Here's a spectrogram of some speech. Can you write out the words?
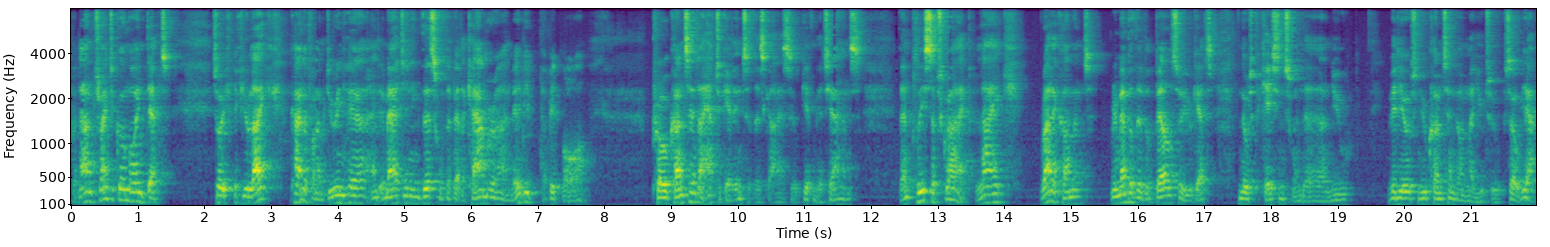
But now I'm trying to go more in depth. So if, if you like kind of what I'm doing here and imagining this with a better camera and maybe a bit more pro content, I have to get into this, guys, so give me a challenge. Then please subscribe, like, write a comment. Remember the little bell so you get notifications when there are new videos, new content on my YouTube. So yeah,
